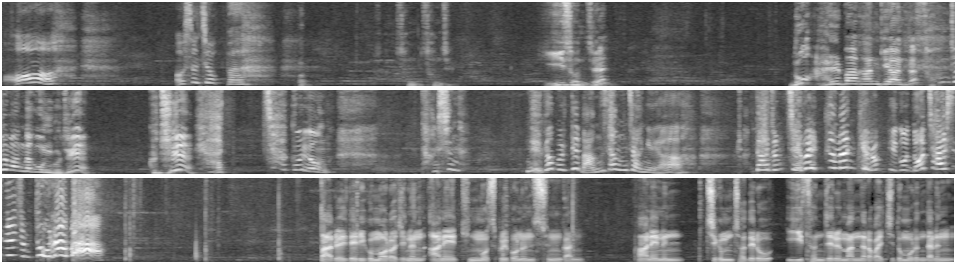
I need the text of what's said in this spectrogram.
어, 어 선재 오빠. 선 선재? 이선재? 너 알바 간 게 아니라 선재 만나고 온 거지? 그치? 야, 차구용. 당신 내가 볼 때 망상장애야. 나 좀 제발 그만 괴롭히고 너 자신을 좀 돌아봐. 딸을 데리고 멀어지는 아내의 뒷모습을 보는 순간 아내는 지금 저대로 이선재를 만나러 갈지도 모른다는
